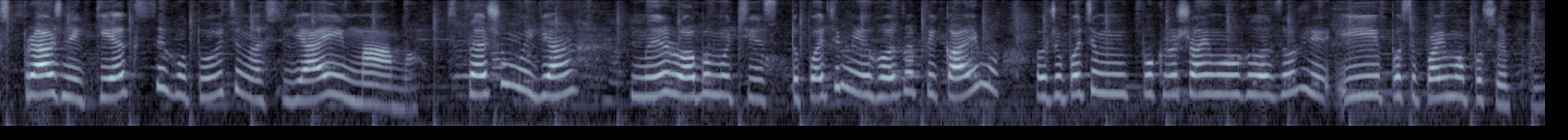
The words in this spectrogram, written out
Справжні кекси готуються у нас я і мама. Спершу я, ми робимо тісто, потім його запікаємо, а вже потім покрашаємо глазур'ю і посипаємо посипкою.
